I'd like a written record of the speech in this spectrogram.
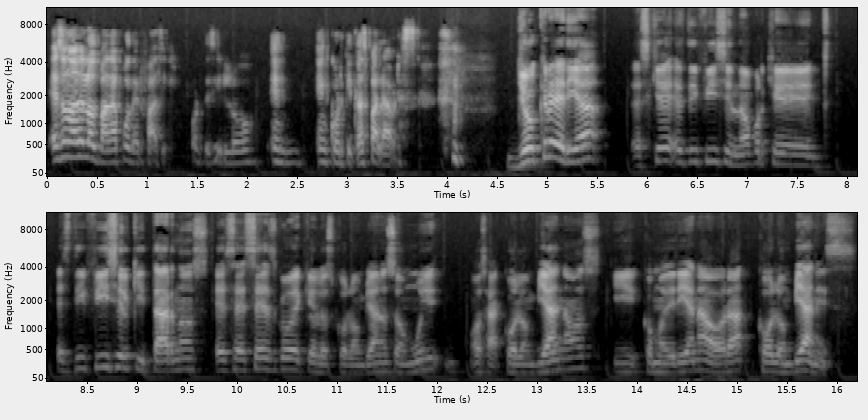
eso no se los van a poner fácil por decirlo en, en corticas palabras. Yo creería es que es difícil no porque es difícil quitarnos ese sesgo de que los colombianos son muy, o sea, colombianos y como dirían ahora, colombianes.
